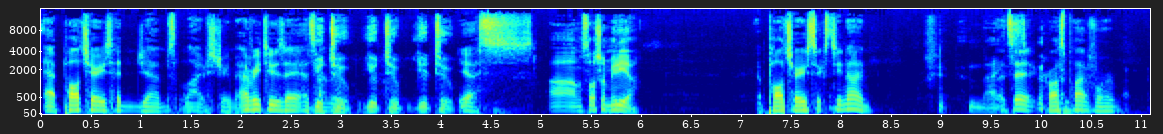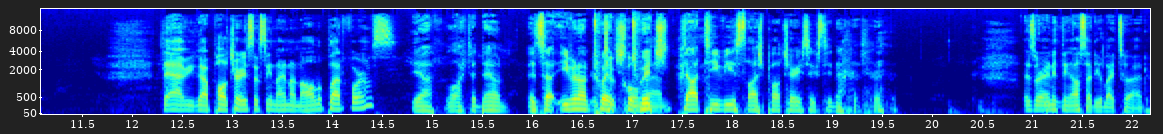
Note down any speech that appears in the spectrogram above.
at Paul Cherry's Hidden Gems live stream every Tuesday at 7. YouTube, YouTube, YouTube. Yes, Um, social media. at Paul Cherry sixty nine. Nice. That's it. Cross platform. Damn, you got Paul Cherry sixty nine on all the platforms. Yeah, locked it down. It's uh, even on You're Twitch. cool. Twitch.tv slash Paul Cherry sixty nine. Is there anything else that you'd like to add?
